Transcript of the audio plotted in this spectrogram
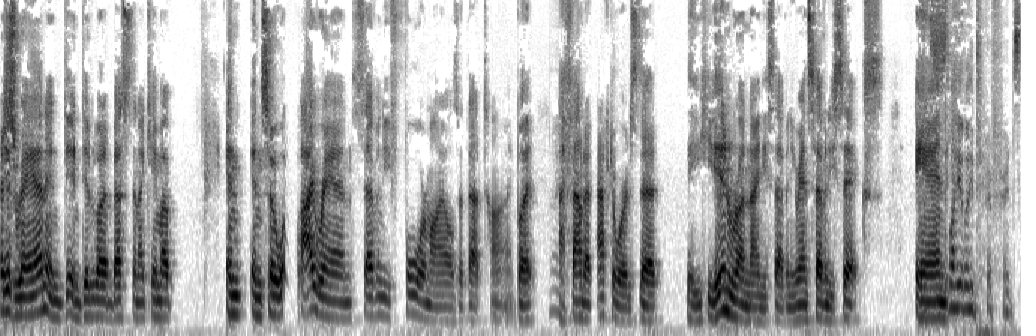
I just ran and, and did what I best, and I came up. And and so I ran 74 miles at that time, but nice. I found out afterwards that he, he didn't run 97; he ran 76 and slightly different.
